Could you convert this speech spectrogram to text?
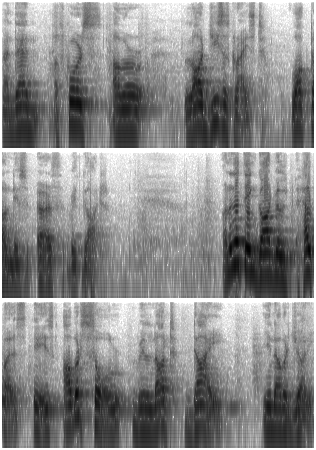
And then, of course, our Lord Jesus Christ walked on this earth with God. Another thing God will help us is our soul will not die in our journey.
